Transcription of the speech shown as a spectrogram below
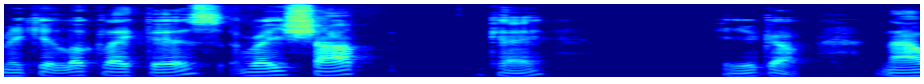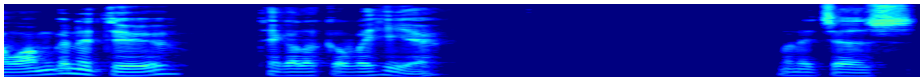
make it look like this, very sharp. Okay, here you go. Now what I'm gonna do, take a look over here. I'm gonna just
